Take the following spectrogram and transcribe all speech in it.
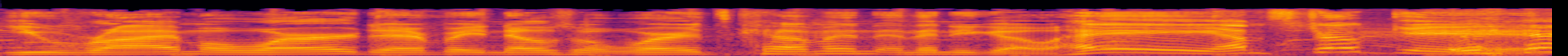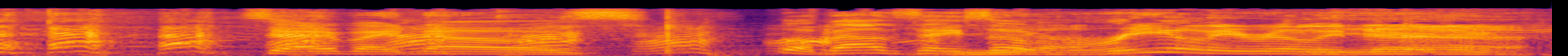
you rhyme a word everybody knows what word's coming, and then you go, "Hey, I'm stroking," so everybody knows. I'm about to say something Yeah. really, really Yeah. dirty.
